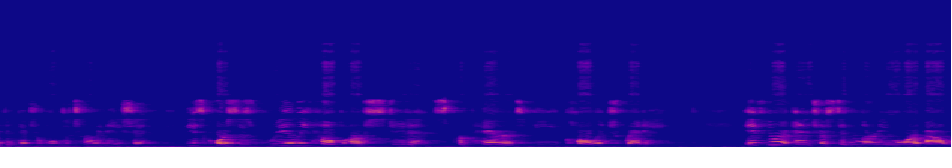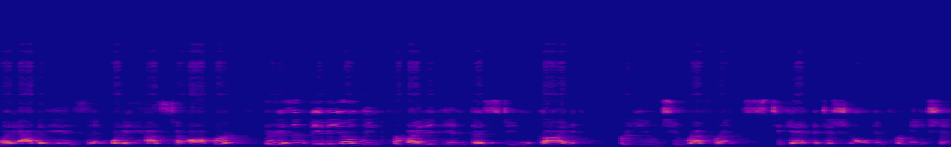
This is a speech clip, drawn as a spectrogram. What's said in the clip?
Individual Determination. These courses really help our students prepare to be college ready. If you're interested in learning more about what Avid is and what it has to offer, there is a video link provided in the student guide for you to reference to get additional information.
